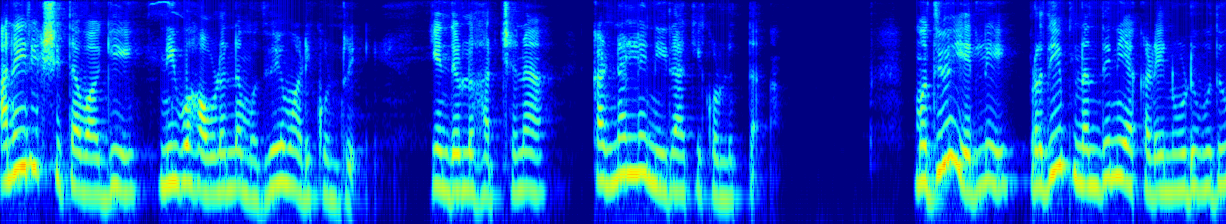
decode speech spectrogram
ಅನಿರೀಕ್ಷಿತವಾಗಿ ನೀವು ಅವಳನ್ನು ಮದುವೆ ಮಾಡಿಕೊಂಡ್ರಿ, ಎಂದಳು ಅರ್ಚನಾ ಕಣ್ಣಲ್ಲೇ ನೀರಾಕಿಕೊಳ್ಳುತ್ತಾ. ಮದುವೆಯಲ್ಲಿ ಪ್ರದೀಪ್ ನಂದಿನಿಯ ಕಡೆ ನೋಡುವುದು,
